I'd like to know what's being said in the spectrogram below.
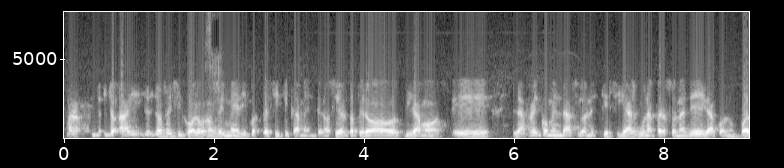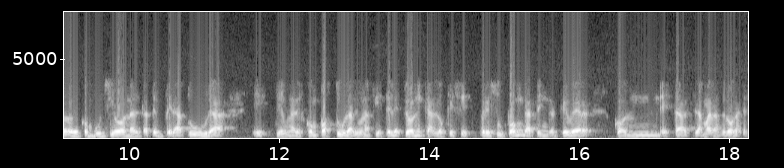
Bueno, yo, ahí, yo, soy psicólogo, no soy médico específicamente, ¿no es cierto? Pero, digamos, eh, las recomendaciones que si alguna persona llega con un cuadro de convulsión, alta temperatura, este, una descompostura de una fiesta electrónica, lo que se presuponga tenga que ver con estas llamadas drogas de,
